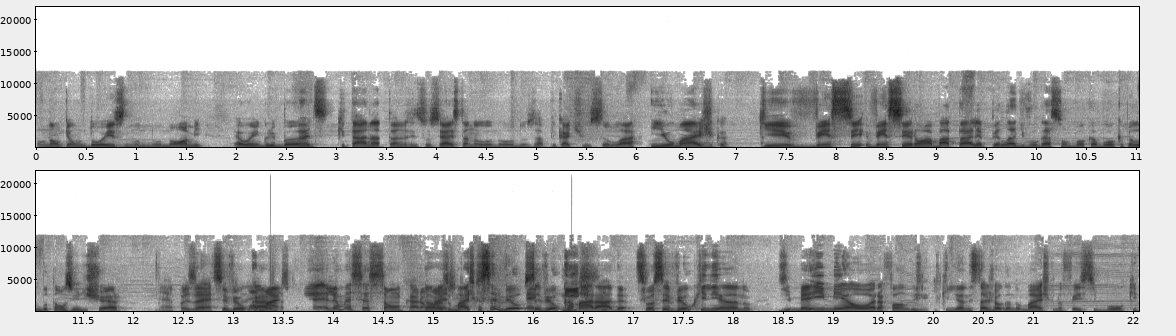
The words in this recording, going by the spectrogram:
não tem um 2 no, no nome é o Angry Birds, que tá, na- tá nas redes sociais, tá no- no- nos aplicativos celular, e o Mágica, que vence- venceram a batalha pela divulgação boca a boca e pelo botãozinho de share. É, pois é. Você vê o O cara. Mágico, ele é uma exceção, cara. Não, o mas o Mágico- Mágica você vê, você vê o camarada. Se você vê o Kiliano de meia e meia hora falando que Kiliano está jogando Mágica no Facebook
